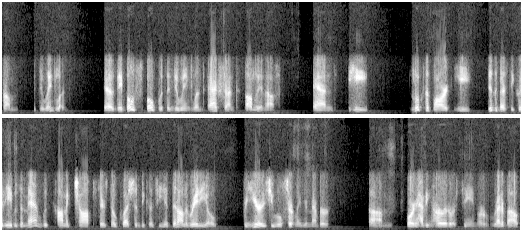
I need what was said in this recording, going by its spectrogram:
from New England, uh, they both spoke with a New England accent, oddly enough, and he looked the part. He did the best he could. He was a man with comic chops. There's no question because he had been on the radio for years, you will certainly remember, um, or having heard or seen or read about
